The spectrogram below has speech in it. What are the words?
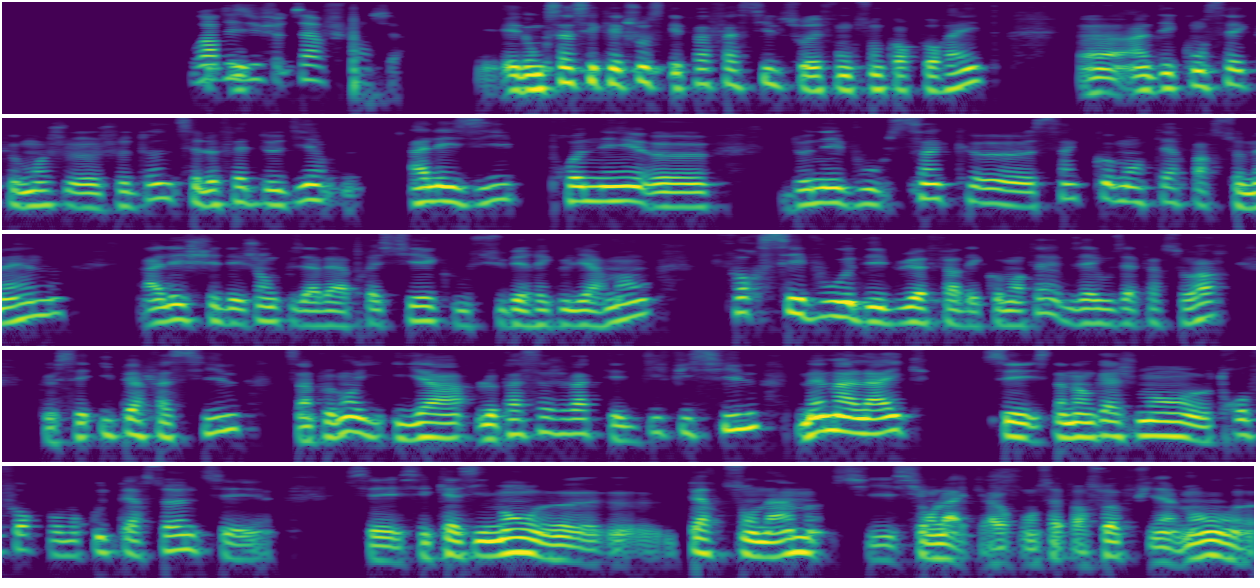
voire des, influenceurs. Et donc ça, c'est quelque chose qui n'est pas facile sur les fonctions corporate. Euh, un des conseils que moi je, donne, c'est le fait de dire, allez-y, prenez, euh, donnez-vous cinq, cinq, commentaires par semaine, allez chez des gens que vous avez appréciés, que vous suivez régulièrement, forcez-vous au début à faire des commentaires et vous allez vous apercevoir que c'est hyper facile. Simplement, il y a le passage à l'acte est difficile, même un like, c'est un engagement euh, trop fort pour beaucoup de personnes. C'est quasiment euh, euh, perdre son âme si, on like. Alors qu'on s'aperçoit que finalement,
